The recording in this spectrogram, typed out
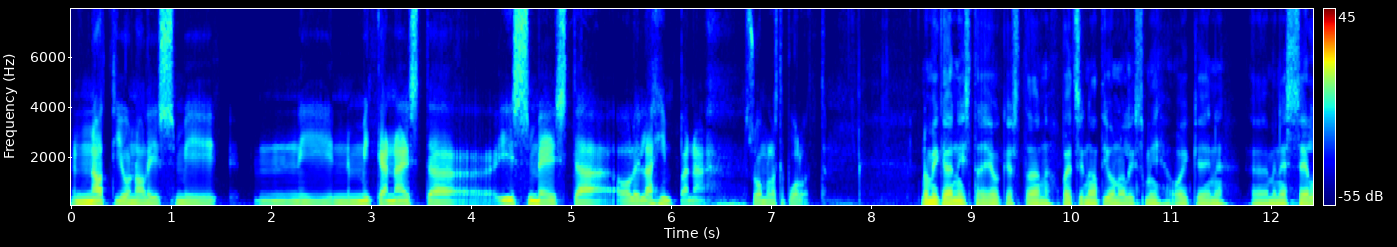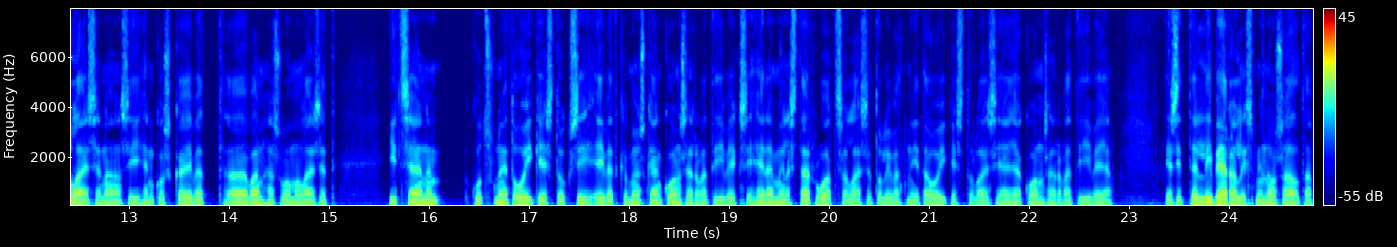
nationalismi, niin mikä näistä ismeistä oli lähimpänä suomalaista puoluetta? No mikä niistä ei oikeastaan, paitsi nationalismi, oikein mene sellaisenaan siihen, koska eivät vanhasuomalaiset itseään kutsuneet oikeistoksi, eivätkä myöskään konservatiiveiksi. Heidän mielestään ruotsalaiset olivat niitä oikeistolaisia ja konservatiiveja. Ja sitten liberalismin osalta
